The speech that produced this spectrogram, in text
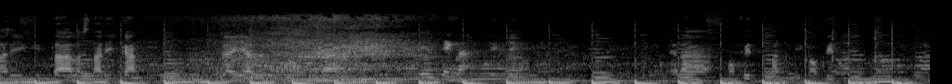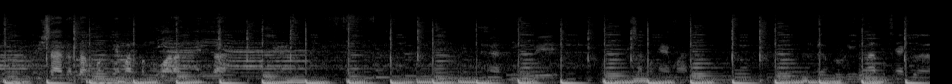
Mari kita lestarikan budaya leluhur kita Penting lah. linting era covid pandemi covid bisa tetap menghemat pengeluaran kita dengan tinggi bisa menghemat 35 bisa dua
